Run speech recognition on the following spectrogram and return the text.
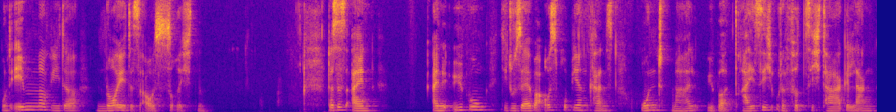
und immer wieder neu das auszurichten. Das ist ein eine Übung, die du selber ausprobieren kannst und mal über 30 oder 40 Tage lang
